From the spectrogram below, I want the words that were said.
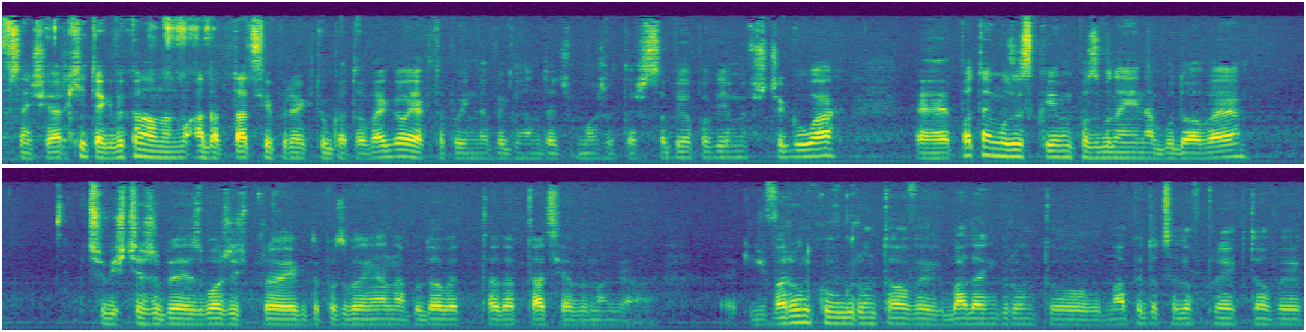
W sensie architekt wykonał nam adaptację projektu gotowego, jak to powinno wyglądać, może też sobie opowiemy w szczegółach. E, potem uzyskujemy pozwolenie na budowę. Oczywiście, żeby złożyć projekt do pozwolenia na budowę, ta adaptacja wymaga jakichś warunków gruntowych, badań gruntu, mapy do celów projektowych,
